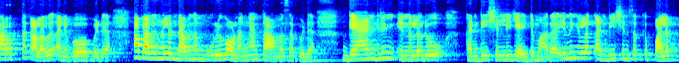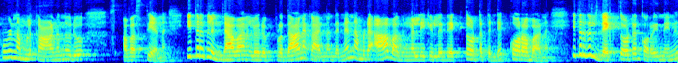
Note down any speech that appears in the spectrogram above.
കറുത്ത കളർ അനുഭവപ്പെടുക. ആ ഭാഗങ്ങളിൽ ഉണ്ടാകുന്ന മുറിവ് ഉണങ്ങാൻ താമസപ്പെടുക. ഗാൻഗ്രിൻ എന്നുള്ളൊരു കണ്ടീഷനിലേക്കായിട്ട് മാറുക. എന്നിങ്ങനെയുള്ള കണ്ടീഷൻസ് ഒക്കെ പലപ്പോഴും നമ്മൾ കാണുന്ന ഒരു അവസ്ഥയാണ്. ഇത്തരത്തിൽ ഉണ്ടാവാനുള്ള ഒരു പ്രധാന കാരണം തന്നെ നമ്മുടെ ആ ഭാഗങ്ങളിലേക്കുള്ള രക്തോട്ടത്തിന്റെ കുറവാണ്. ഇത്തരത്തിൽ രക്തോട്ടം കുറയുന്നതിന്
